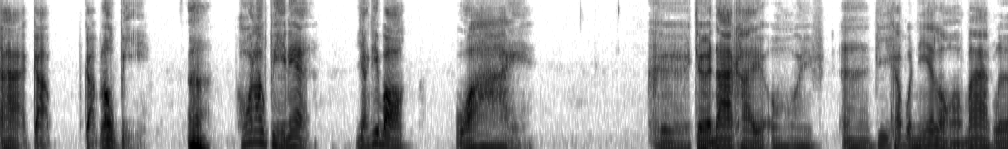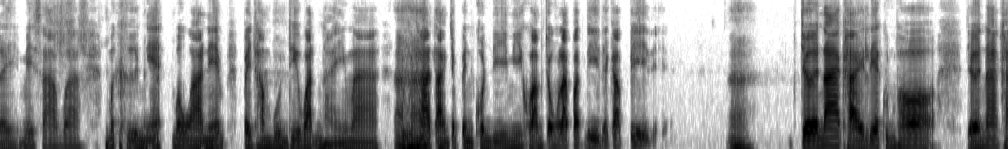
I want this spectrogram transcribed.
นะฮะกับกับเล่าปีอ่าเพราะว่าเล่าปีเนี่ย อย่างที่บอกวายคือเจอหน้าใคร โอ้ยเออพี่ครับวันนี้หล่อมากเลย ไม่ทราบว่าเมื่อคืนเนี้ย เมื่อวานนี้ไปทำบุญที่วัดไหนมาอ่าดูฮะ ท่าทางจะเป็นคนดีมีความจงรักภักดีนะครับพี่อ่าเจอหน้าใครเรียกคุณพ่อ เจอหน้าใคร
